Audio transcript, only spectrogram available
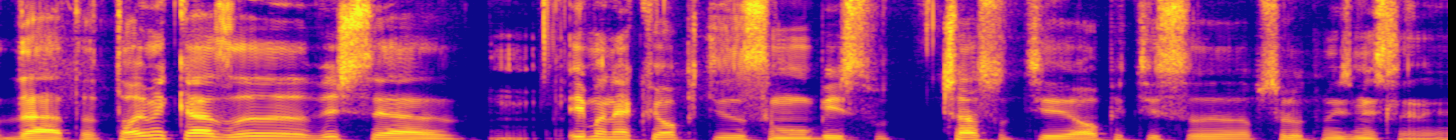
Да, той ми каза, виж сега, има някакви опити за самоубийство. Част от тия опити са абсолютно измислени.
